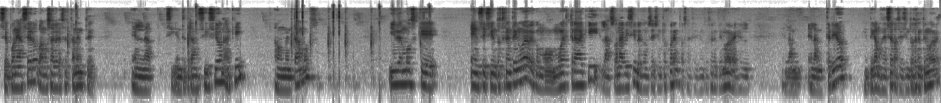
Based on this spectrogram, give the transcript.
se pone a 0. Vamos a ver exactamente en la siguiente transición, aquí, aumentamos. Y vemos que en 639, como muestra aquí, la zona visible son 640, o sea, 639 es el, anterior, digamos de 0 a 639,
